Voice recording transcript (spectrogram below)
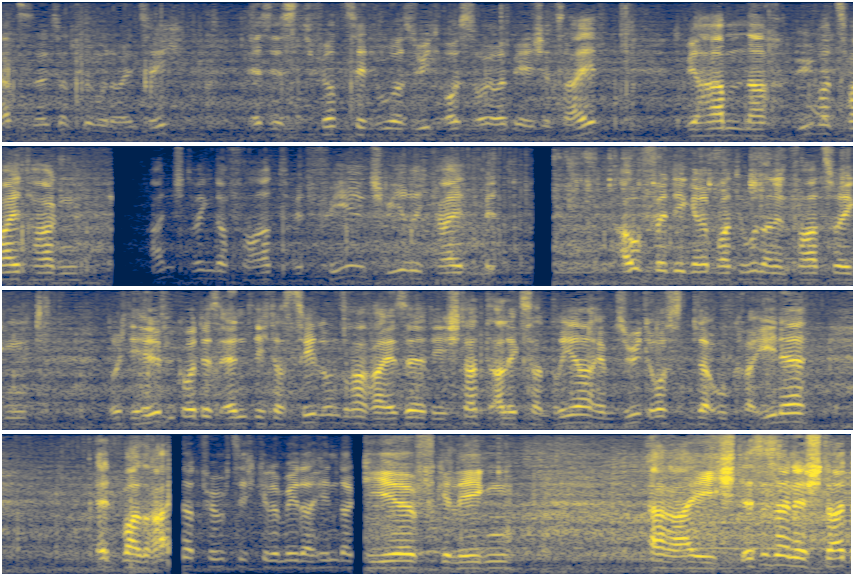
März 1995. Es ist 14 Uhr südosteuropäische Zeit. Wir haben nach über zwei Tagen anstrengender Fahrt mit vielen Schwierigkeiten, mit aufwendigen Reparaturen an den Fahrzeugen durch die Hilfe Gottes endlich das Ziel unserer Reise, die Stadt Alexandria im Südosten der Ukraine, etwa 350 Kilometer hinter Kiew gelegen, erreicht. Es ist eine Stadt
